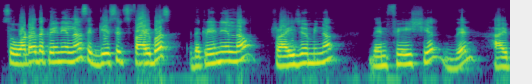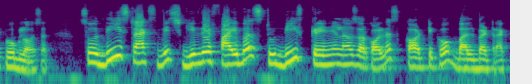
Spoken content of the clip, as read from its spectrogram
So what are the cranial nerves? It gives its fibers, the cranial nerve, trigeminal, then facial, then hypoglossal. So these tracts which give their fibers to these cranial nerves are called as corticobulbar tract.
